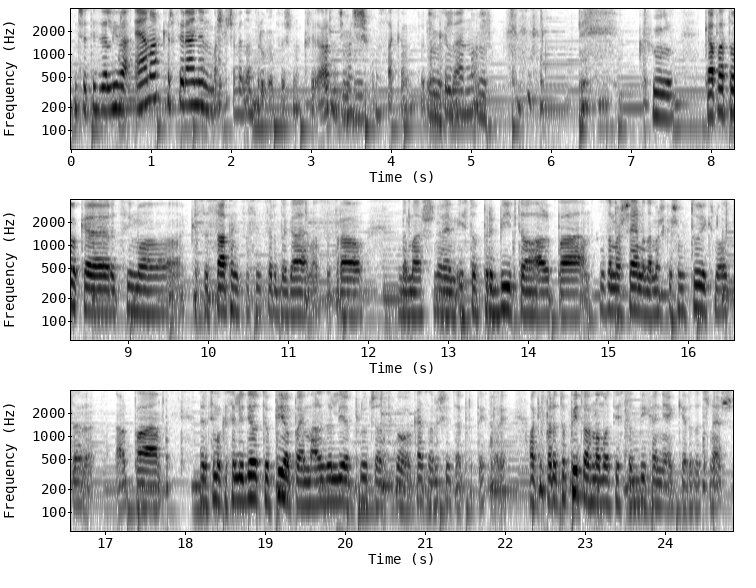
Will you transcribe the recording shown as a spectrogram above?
In če ti zaliva eno, ker si ranjen, imaš še vedno drugo pljučno krilo, razen če imaš v vsakem pljučnem krilu eno. Cool. Kaj pa to, ker recimo, ker se sapnico sicer dogaja, no, se pravi, da imaš vem, isto prebito ali pa zamašeno, da imaš kakšen tujk noter, ali pa recimo, ko se ljudje utopijo, pa jim malo zalije pljuča, tako, kaj so rešitve pri teh stvareh. Ok, pri utopitvah imamo tisto dihanje, kjer začneš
